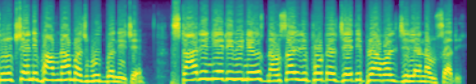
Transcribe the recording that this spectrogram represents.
સુરક્ષાની ભાવના મજબૂત બની છે. Star India TV news Navsari reporter Jaydeep Raval, જિલ્લા નવસારી.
